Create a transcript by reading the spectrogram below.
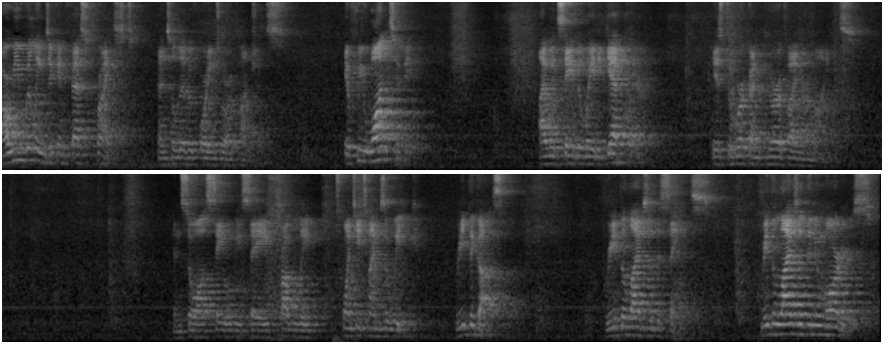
Are we willing to confess Christ and to live according to our conscience? If we want to be, I would say the way to get there is to work on purifying our minds. And so I'll say what we say probably 20 times a week. Read the gospel. Read the lives of the saints. Read the lives of the new martyrs.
